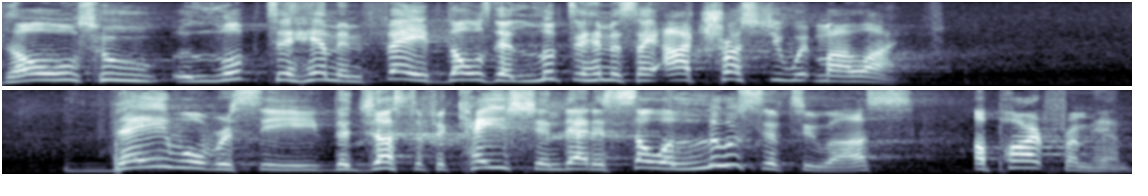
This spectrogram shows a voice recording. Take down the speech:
those who look to him in faith, those that look to him and say, I trust you with my life, they will receive the justification that is so elusive to us apart from him.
